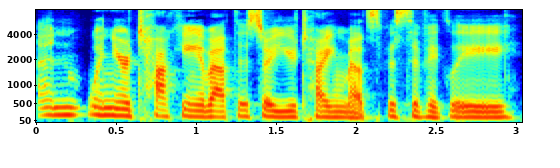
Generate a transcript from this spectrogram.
And when you're talking about this, are you talking about specifically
